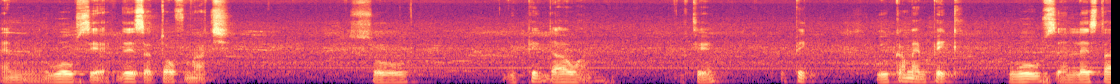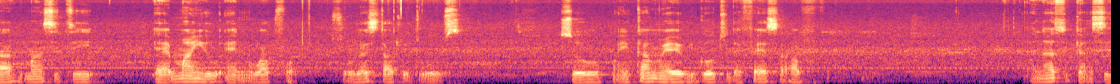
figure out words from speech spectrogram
and Wolves here this is a tough match. So we pick that one okay? We pick we'll come and pick Wolves and Leicester Man City uh, Man U and Watford. So let's start with Wolves. So when you come here we go to the first half. And as you can see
